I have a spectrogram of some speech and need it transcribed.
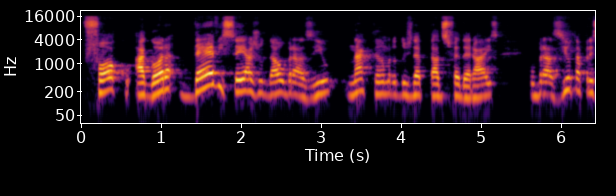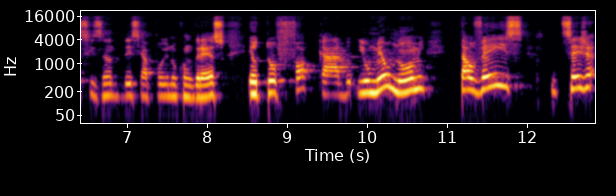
foco agora deve ser ajudar o Brasil na Câmara dos Deputados Federais. O Brasil está precisando desse apoio no Congresso. Eu estou focado e o meu nome talvez seja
